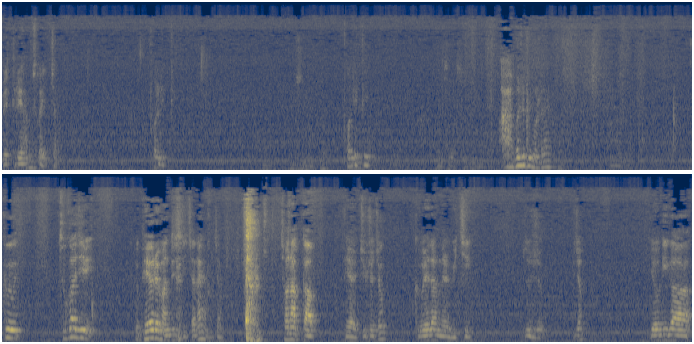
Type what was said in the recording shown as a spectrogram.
매트리의 함수가 있죠. 폴리핏. 폴리핏? 아, 폴리핏 몰라요? 그 두 가지 그 배열을 만들 수 있잖아요. 그죠? 전압값 배열 쭉쭉쭉 그거 해당되는 위치 쭉쭉 그죠? 여기가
